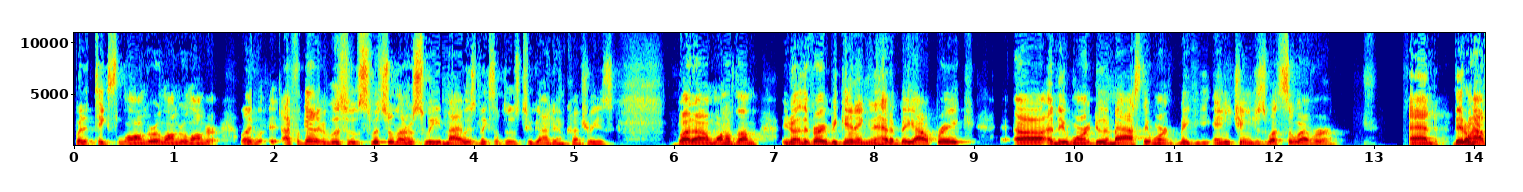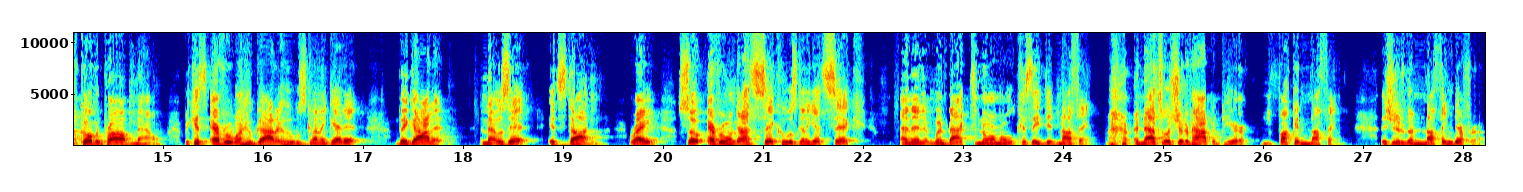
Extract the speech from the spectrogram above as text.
but it takes longer and longer and longer. Like I forget if it was Switzerland or Sweden. I always mix up those two goddamn countries. But uh, one of them, you know, in the very beginning, they had a big outbreak, uh, and they weren't doing masks. They weren't making any changes whatsoever, and they don't have COVID problem now because everyone who got it, who was going to get it, they got it, and that was it. It's done, right? So everyone got sick who was going to get sick, and then it went back to normal because they did nothing, and that's what should have happened here. Fucking nothing. They should have done nothing different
